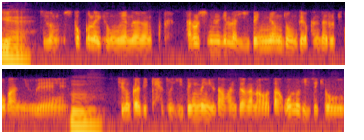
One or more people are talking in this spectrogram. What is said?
예. 지금 수도권의 경우에는 8월 16일 날 200명 정도의 환자를 초과한 이후에 음. 지금까지 계속 200명 이상 환자가 나오다 오늘 이제 겨우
